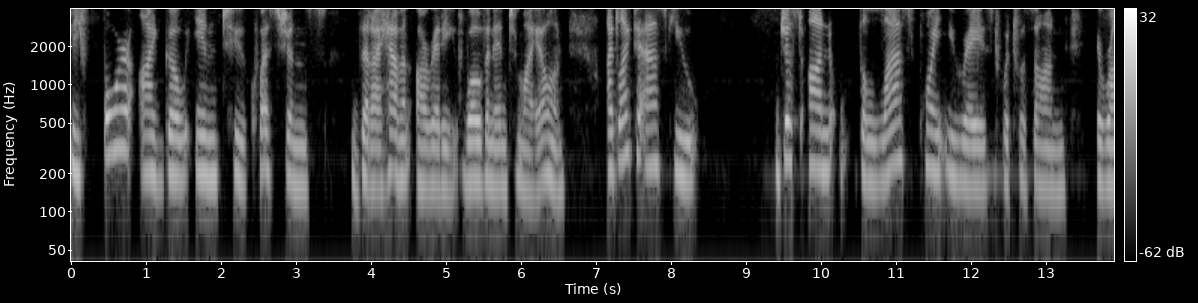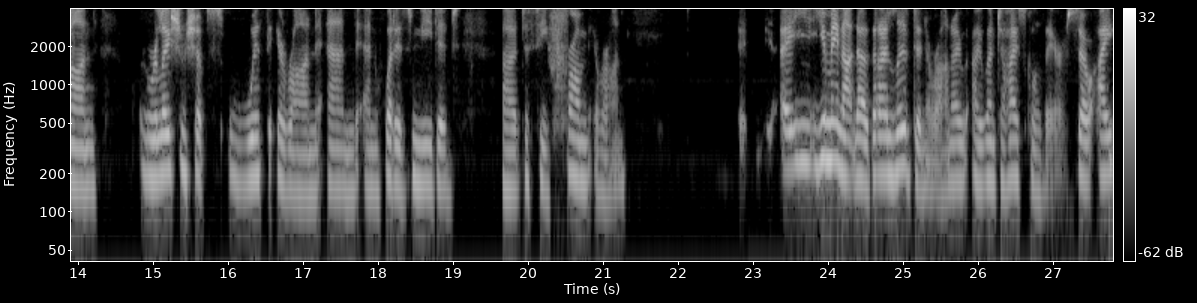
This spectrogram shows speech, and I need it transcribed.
Before I go into questions that I haven't already woven into my own. I'd like to ask you just on the last point you raised, which was on Iran, relationships with Iran and, and what is needed uh, to see from Iran. You may not know that I lived in Iran. I, I went to high school there. So I,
